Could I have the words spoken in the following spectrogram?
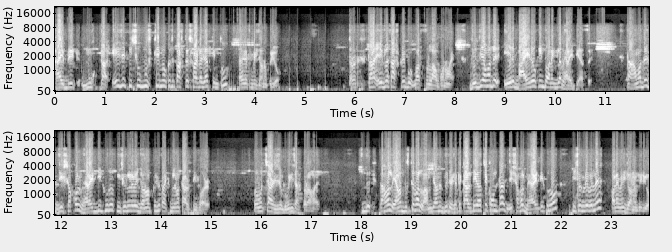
হাইব্রিড মুক্তা, এই যে কিছু মুষ্টিমেয় কিছু পাঁচ থেকে ছয়টা জাত কিন্তু তাদের কাছে বেশ জনপ্রিয়। কারণ তারা এগুলো চাষ করে লাভবান হয়। যদি আমাদের এর বাইরেও কিন্তু অনেকগুলো ভ্যারাইটি আছে, তা আমাদের যে সকল ভ্যারাইটি গুলো কিছু জনপ্রিয়, তাকে কিন্তু কাল্টিভার চাষযোগ্য বেশি চাষ করা হয়। তাহলে আমরা বুঝতে পারলাম যে আমাদের দুইটা, সেটা কাল্টিভার হচ্ছে কোনটা? যে সকল ভ্যারাইটি গুলো কৃষক লেভেলে অনেক বেশি জনপ্রিয়।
